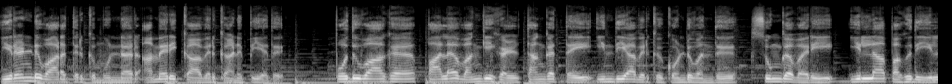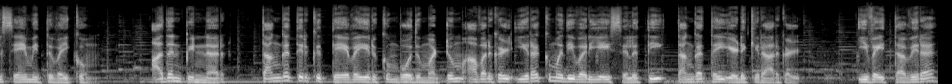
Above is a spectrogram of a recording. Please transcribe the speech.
இரண்டு வாரத்திற்கு முன்னர் அமெரிக்காவிற்கு அனுப்பியது. பொதுவாக பல வங்கிகள் தங்கத்தை இந்தியாவிற்கு கொண்டு வந்து சுங்க வரி இல்லா பகுதியில் சேமித்து வைக்கும். அதன் பின்னர் தங்கத்திற்கு தேவை இருக்கும்போது மட்டும் அவர்கள் இறக்குமதி வரியை செலுத்தி தங்கத்தை எடுக்கிறார்கள். இவை தவிர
